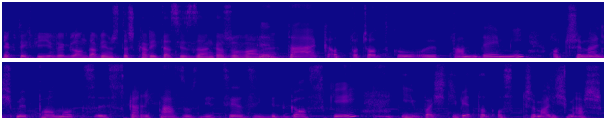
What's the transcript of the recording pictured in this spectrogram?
Jak w tej chwili wygląda? Wiem, że też Caritas jest E, zaangażowany. Tak, od początku pandemii otrzymaliśmy pomoc z Caritasu z diecezji bydgoskiej i właściwie to otrzymaliśmy aż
